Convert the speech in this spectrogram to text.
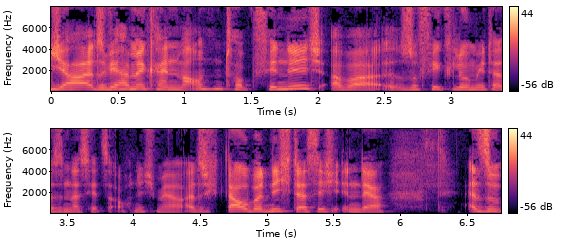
Ja, also wir haben ja keinen Mountaintop Finish, aber so viele Kilometer sind das jetzt auch nicht mehr. Also ich glaube nicht, dass sich in der, also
